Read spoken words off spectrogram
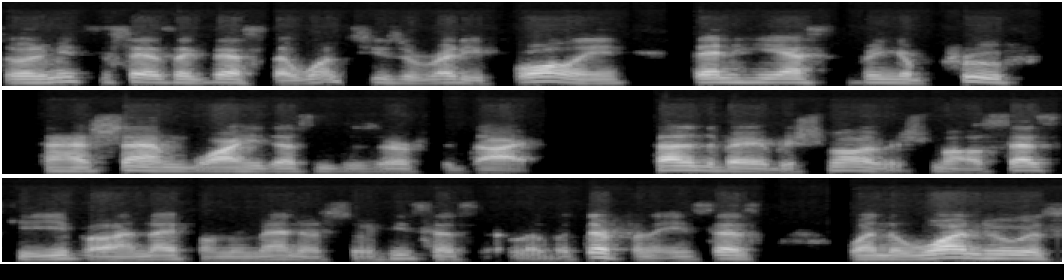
So what it means to say is like this: that once he's already falling, then he has to bring a proof to Hashem why he doesn't deserve to die. That in the very Bishmal, Bishmal says So he says a little bit differently. He says when the one who is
